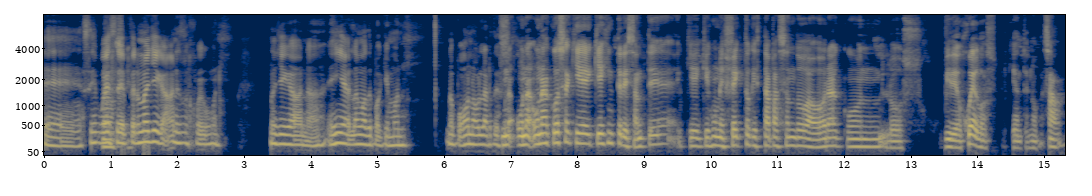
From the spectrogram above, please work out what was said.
Eh, sí, puede No, ser, sí. pero no llegaban esos juegos, bueno. No llegaban nada. Y hablamos de Pokémon. No puedo no hablar de eso. Una, una- una cosa que, que es interesante, que, que es un efecto que está pasando ahora con los videojuegos, porque antes no pasaba.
